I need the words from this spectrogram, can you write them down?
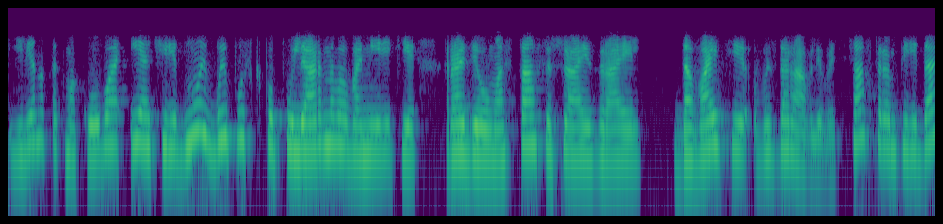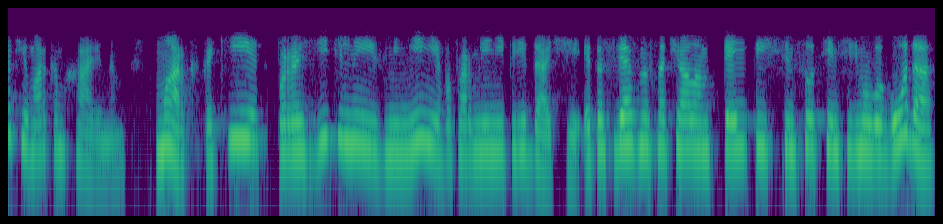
Елена Токмакова, и очередной выпуск популярного в Америке радиомоста США-Израиль «Давайте выздоравливать» с автором передачи Марком Хавиным. Марк, какие поразительные изменения в оформлении передачи? Это связано с началом 5777 года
